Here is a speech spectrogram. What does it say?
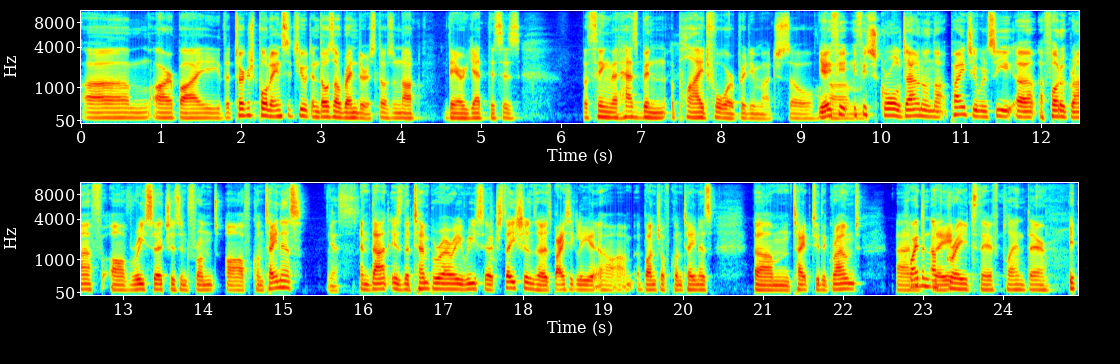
um, are by the Turkish Polar Institute, and those are renders. Those are not there yet. This is the thing that has been applied for pretty much. So yeah, if you if you um, scroll down on that page, you will see a, a photograph of researchers in front of containers. Yes, and that is the temporary research station. So it's basically a, a bunch of containers um, taped to the ground. Quite an they, upgrade they have planned there. It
